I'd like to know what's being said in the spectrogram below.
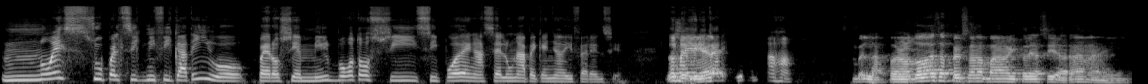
no es súper significativo, pero 100 mil votos sí, sí pueden hacer una pequeña diferencia. No, Ajá. ¿Verdad? Pero no todas esas personas van a Victoria Ciudadana. Y...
